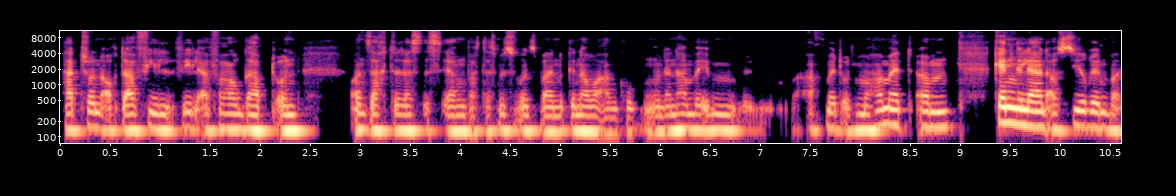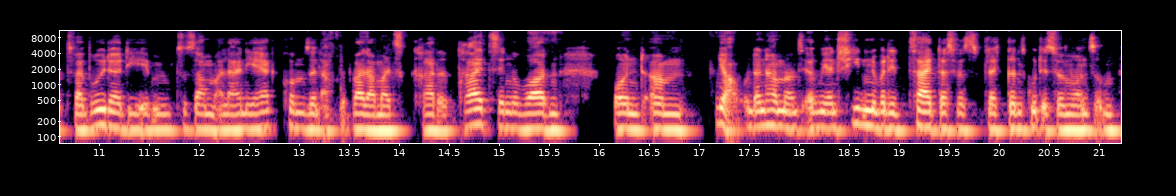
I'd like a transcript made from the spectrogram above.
hat schon auch da viel, viel Erfahrung gehabt und und sagte, das ist irgendwas, das müssen wir uns mal genauer angucken. Und dann haben wir eben äh, Ahmed und Mohammed ähm, kennengelernt aus Syrien, zwei Brüder, die eben zusammen alleine hierher gekommen sind. Ahmed war damals gerade 13 geworden. Und ähm, ja, und dann haben wir uns irgendwie entschieden über die Zeit, dass es vielleicht ganz gut ist, wenn wir uns um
